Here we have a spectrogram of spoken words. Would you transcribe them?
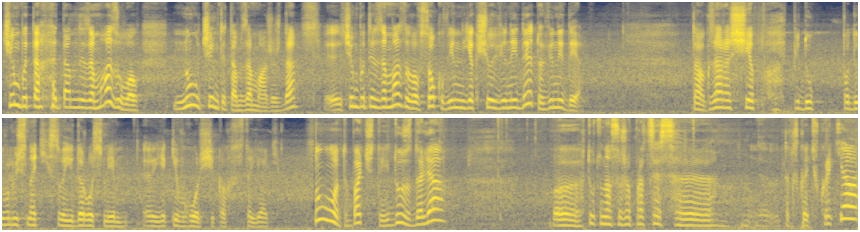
чим би там, там не замазував, ну чим ти там замажеш, да? Е, чим би ти не замазував, сок, він, якщо він йде, то він йде. Так, зараз ще піду подивлюсь на ті свої дорослі, е, які в горщиках стоять. Ну от, бачите, йду здаля. Е, Тут у нас уже процес, е, так сказати, вкриття.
